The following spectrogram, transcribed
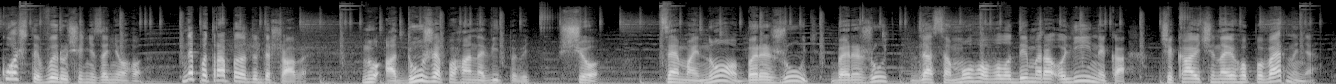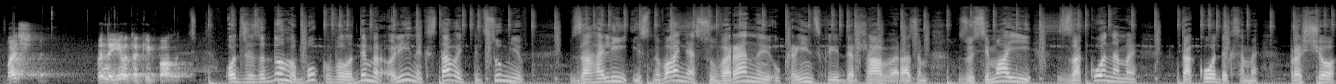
кошти, виручені за нього, не потрапили до держави. Ну а дуже погана відповідь, що це майно бережуть, бережуть для самого Володимира Олійника, чекаючи на його повернення. Бачите, в мене є отакий палець. Отже, з одного боку, Володимир Олійник ставить під сумнів взагалі існування суверенної української держави разом з усіма її законами та кодексами, про що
